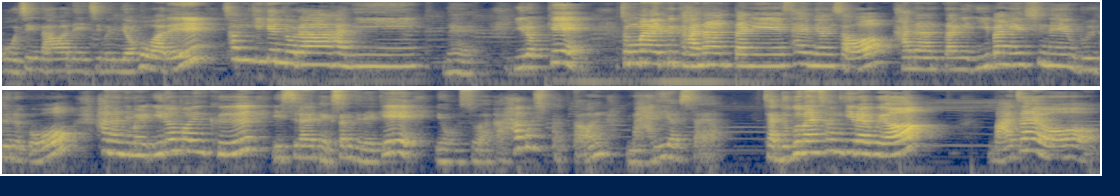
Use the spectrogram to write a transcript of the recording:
오직 나와 내 집은 여호와를 섬기겠노라 하니. 네 이렇게 정말 그 가나안 땅에 살면서 가나안 땅의 이방의 신에 물들고 하나님을 잃어버린 그 이스라엘 백성들에게 여호수아가 하고 싶었던 말이었어요. 자, 누구만 섬기라고요? 맞아요.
